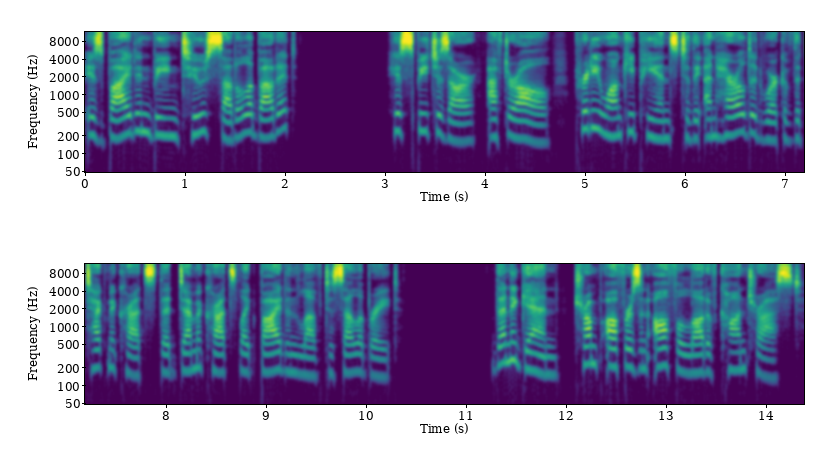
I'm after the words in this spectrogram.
Is Biden being too subtle about it? His speeches are, after all, pretty wonky paeans to the unheralded work of the technocrats that Democrats like Biden love to celebrate. Then again, Trump offers an awful lot of contrast.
